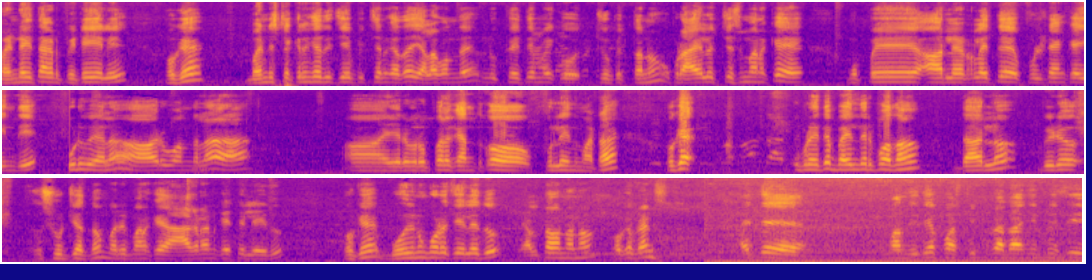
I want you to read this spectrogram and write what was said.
బండి అయితే అక్కడ పెట్టేయాలి. ఓకే? బండి స్టిక్కరింగ్ అది చేపించాను కదా ఎలాగుంది? లుక్ అయితే మీకు చూపిస్తాను. ఇప్పుడు ఆయిల్ వచ్చేసి మనకి ముప్పై ఆరు లీటర్లు అయితే ఫుల్ ట్యాంక్ అయింది. మూడు వేల ఆరు వందల ఇరవై రూపాయలకి ఎంతకో ఫుల్ అయిందన్నమాట. ఓకే ఇప్పుడైతే బయలుదేరిపోదాం. దారిలో వీడియో షూట్ చేద్దాం. మరి మనకి ఆగడానికి అయితే లేదు. ఓకే భోజనం కూడా చేయలేదు. వెళ్తా ఉన్నాను. ఓకే ఫ్రెండ్స్ అయితే మనది ఇదే ఫస్ట్ ట్రిప్ కదా అని చెప్పేసి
